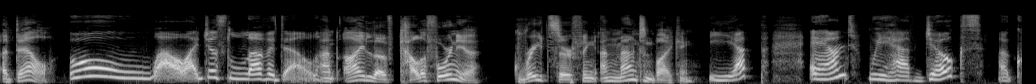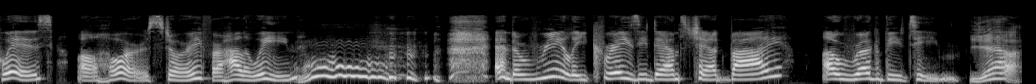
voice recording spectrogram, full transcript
Adele. Oh, wow, I just love Adele. And I love California. Great surfing and mountain biking. Yep. And we have jokes, a quiz, a horror story for Halloween, and a really crazy dance chant by a rugby team. Yeah,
